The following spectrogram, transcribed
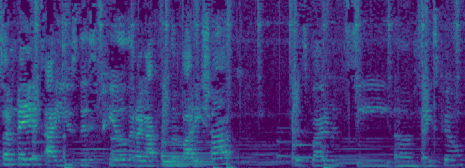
some days I use this peel that I got from the Body Shop. This vitamin C um, face peel.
